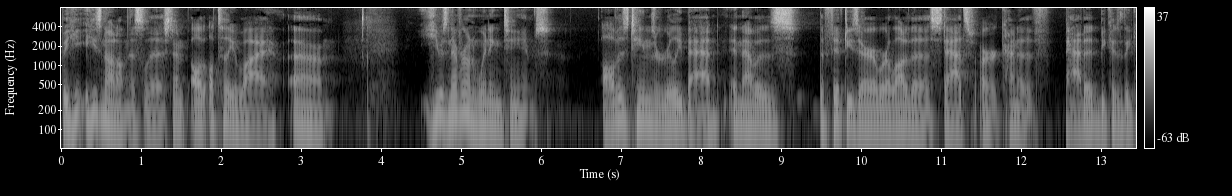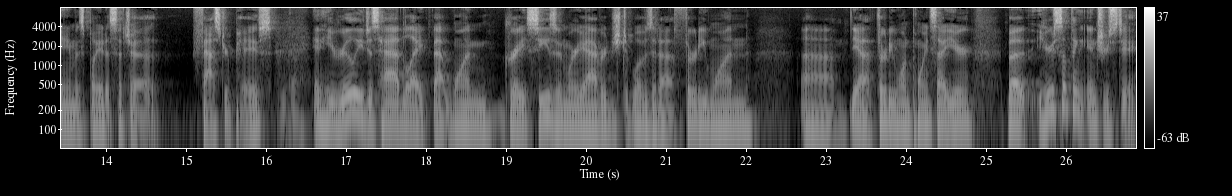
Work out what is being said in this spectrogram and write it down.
but he he's not on this list. And I'll, I'll tell you why. Um, he was never on winning teams. All of his teams are really bad, and that was the '50s era where a lot of the stats are kind of padded because the game is played at such a faster pace. Okay. And he really just had like that one great season where he averaged what was it a 31 Um, yeah, 31 points that year. But here's something interesting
